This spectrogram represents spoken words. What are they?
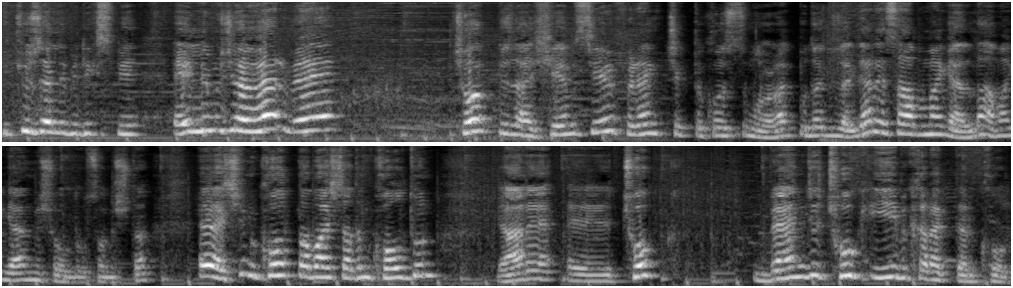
251 XP, 50 mücevher ve çok güzel şemsiye Frank çıktı kostüm olarak. Bu da güzel. Yan hesabıma geldi ama gelmiş oldu sonuçta. Evet şimdi Colt'la başladım. Colt'un yani e, çok bence çok iyi bir karakter Colt.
